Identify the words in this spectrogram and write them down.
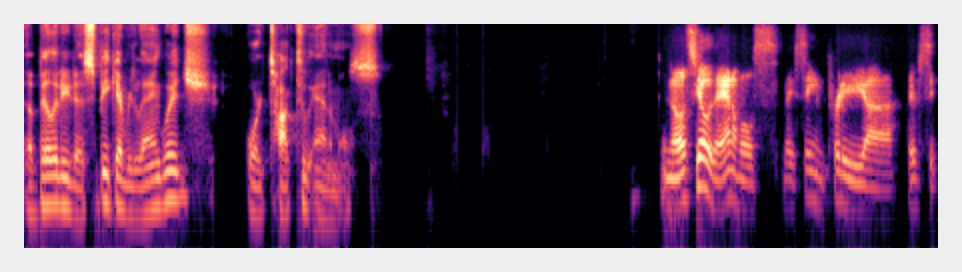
ability to speak every language or talk to animals. You know, let's go with animals. They seem pretty. Uh, they've se-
